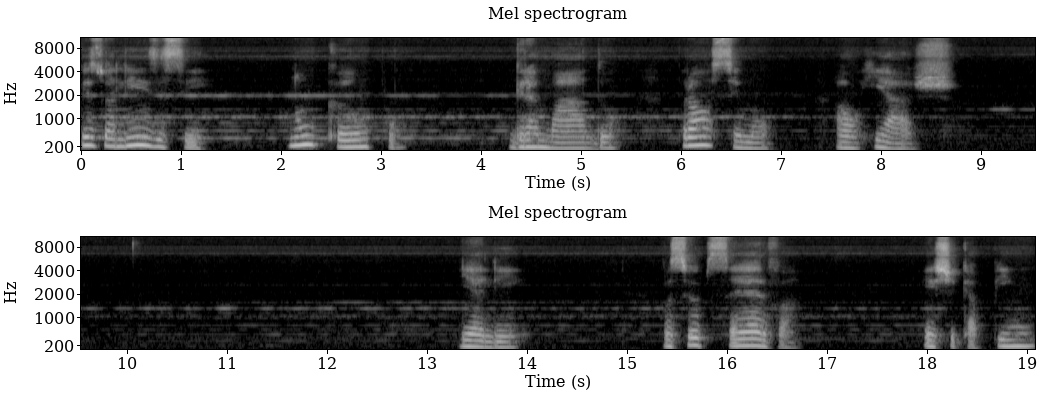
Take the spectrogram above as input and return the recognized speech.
visualize-se num campo gramado próximo ao riacho. E ali você observa este capim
